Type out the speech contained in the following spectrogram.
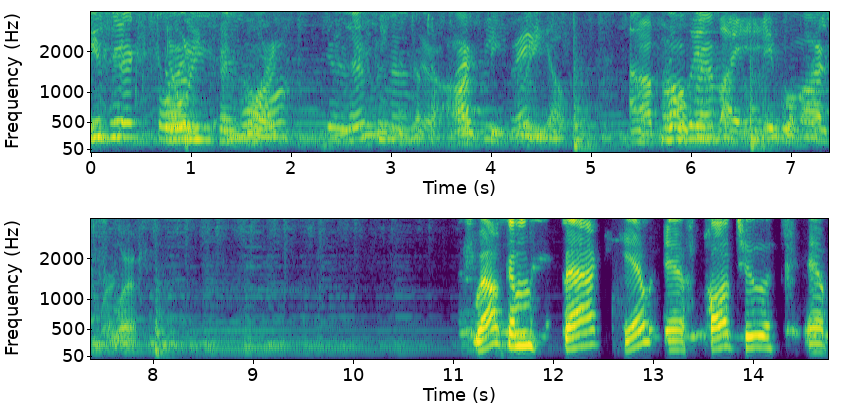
music, stories, and more. You're listening to Heartbeat Radio, a program by Able Arts Work. Welcome back. Here is part two of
